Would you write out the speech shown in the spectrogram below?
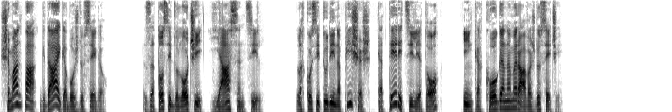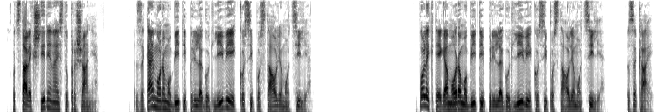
še manj pa, kdaj ga boš dosegel. Zato si določi jasen cilj. Lahko si tudi napišeš, kateri cilj je to in kako ga nameravaš doseči. Odstavek 14. Vprašanje. Zakaj moramo biti prilagodljivi, ko si postavljamo cilje? Poleg tega moramo biti prilagodljivi, ko si postavljamo cilje. Zakaj?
